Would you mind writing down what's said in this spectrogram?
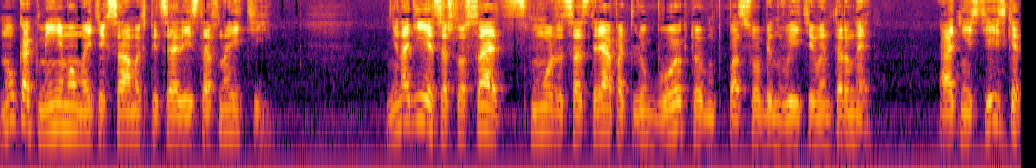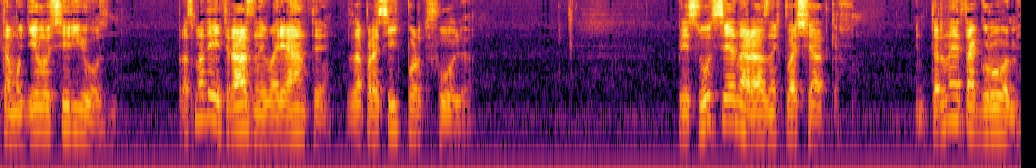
Ну, как минимум, этих самых специалистов найти. Не надеяться, что сайт сможет состряпать любой, кто способен выйти в интернет. А отнестись к этому делу серьезно. Просмотреть разные варианты, запросить портфолио. Присутствие на разных площадках. Интернет огромен,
